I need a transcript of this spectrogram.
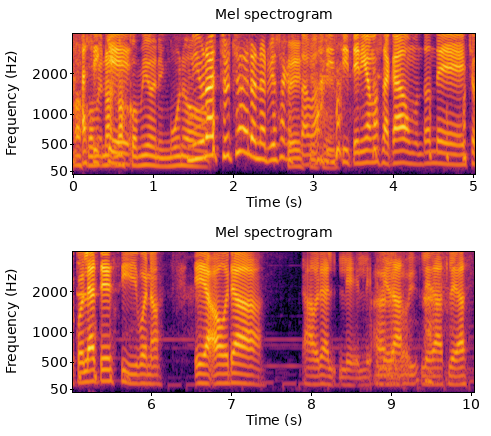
No has, no, has, comido ninguno. Ni una chucha de lo nerviosa que estaba. Sí sí. teníamos acá un montón de chocolates y bueno, eh, ahora, ahora le, das, le, das, le das,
